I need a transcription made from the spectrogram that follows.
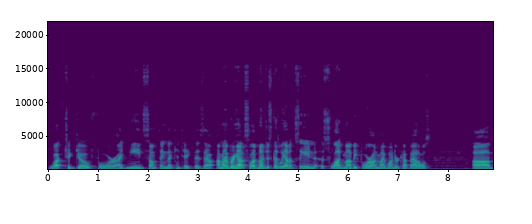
what to go for? I need something that can take this out. I'm going to bring out Slugma just because we haven't seen Slugma before on my Wonder Cup battles. Um,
